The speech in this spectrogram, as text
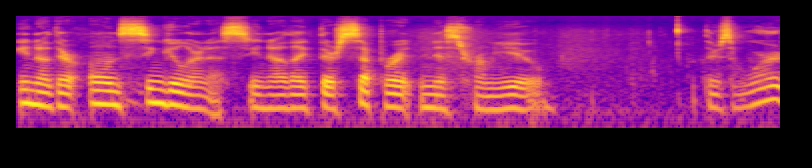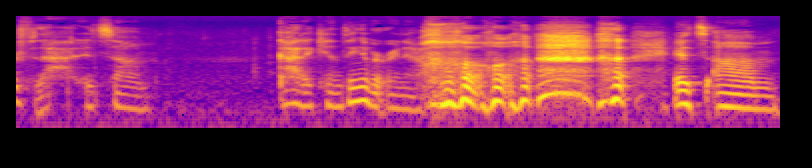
you know their own singularness. You know, like their separateness from you. There's a word for that. It's um, God, I can't think of it right now. it's um,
